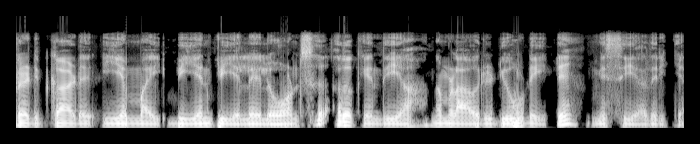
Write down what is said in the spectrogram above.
Credit card E M I B N P L loans അതൊക്കെ എന്ത് ചെയ്യുക? നമ്മൾ ആ ഒരു ഡ്യൂ ഡേറ്റ് മിസ് ചെയ്യാതിരിക്കുക.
